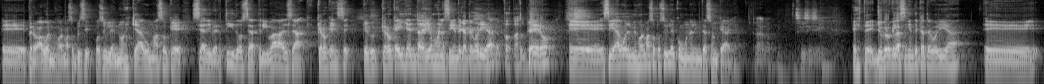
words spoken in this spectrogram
eh, pero hago el mejor mazo posi- posible. No es que haga un mazo que sea divertido, sea tribal, sea. Creo que, que- creo que ahí ya entraríamos en la siguiente categoría. Totalmente. Pero eh, sí hago el mejor mazo posible con una limitación que haya. Claro, sí, sí, sí. Este, yo creo que la siguiente categoría, eh,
